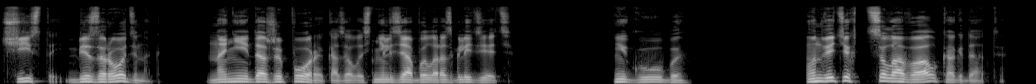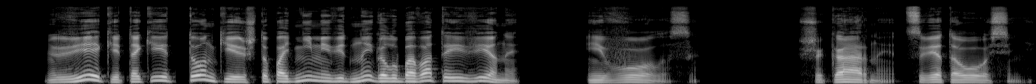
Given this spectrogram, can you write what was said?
Чистой, без родинок. На ней даже поры, казалось, нельзя было разглядеть. И губы, он ведь их целовал когда-то. Веки такие тонкие, что под ними видны голубоватые вены. И волосы. Шикарные, цвета осени.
